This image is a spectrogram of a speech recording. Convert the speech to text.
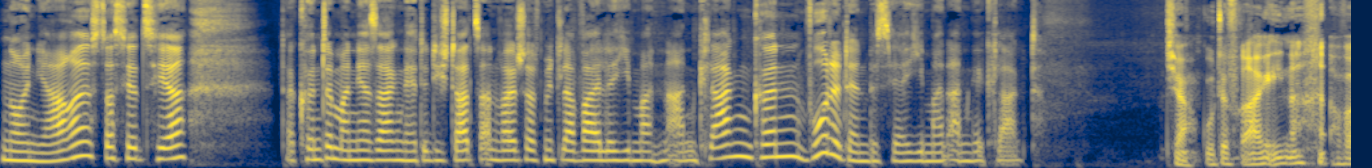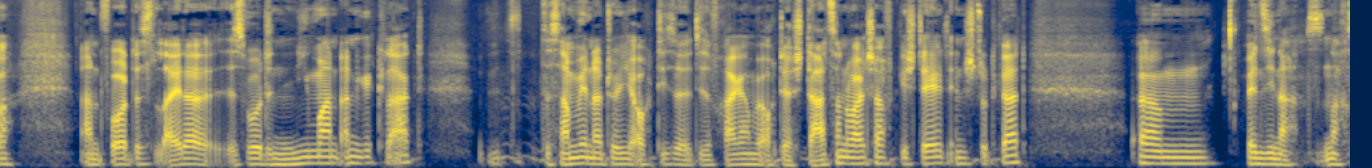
Neun Jahre ist das jetzt her. Da könnte man ja sagen, da hätte die Staatsanwaltschaft mittlerweile jemanden anklagen können. Wurde denn bisher jemand angeklagt? Tja, gute Frage, Ina. Aber Antwort ist leider, es wurde niemand angeklagt. Das haben wir natürlich auch, diese, diese Frage haben wir auch der Staatsanwaltschaft gestellt in Stuttgart. Ähm, wenn Sie nach, nach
